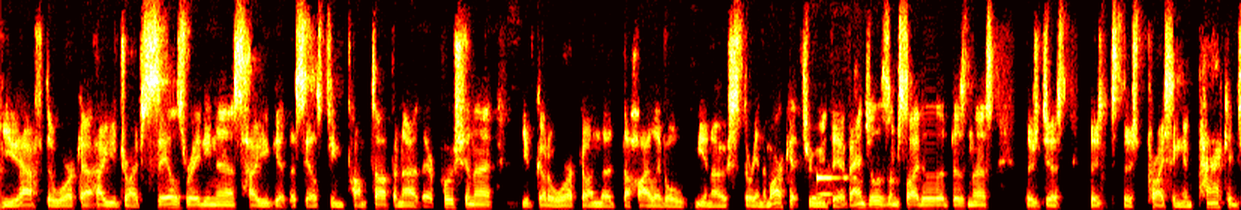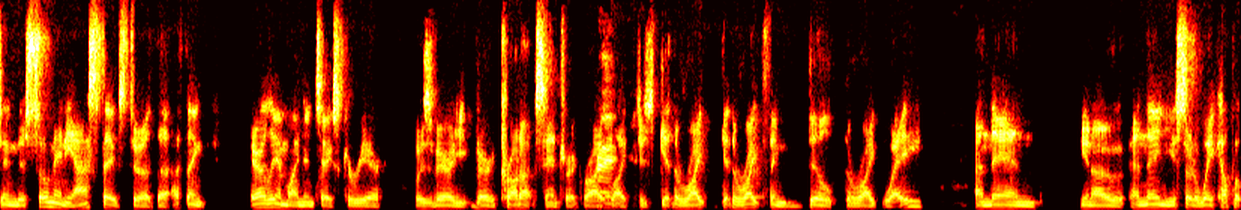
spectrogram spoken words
You have to work out how you drive sales readiness, how you get the sales team pumped up and out there pushing it. You've got to work on the the high level, you know, story in the market through the evangelism side of the business. There's just there's there's pricing and packaging. There's so many aspects to it that I think early in my Nintex career was very very product centric right? right? like just get the right get the right thing built the right way and then you know and then you sort of wake up at,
